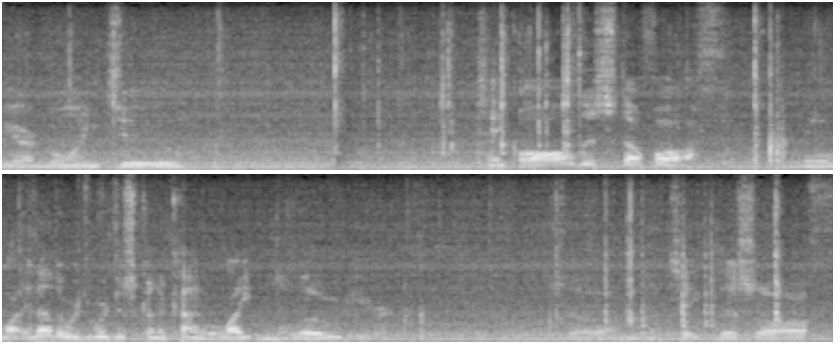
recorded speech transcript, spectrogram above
we are going to take all this stuff off. In other words, we're just going to kind of lighten the load here. So I'm going to take this off.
